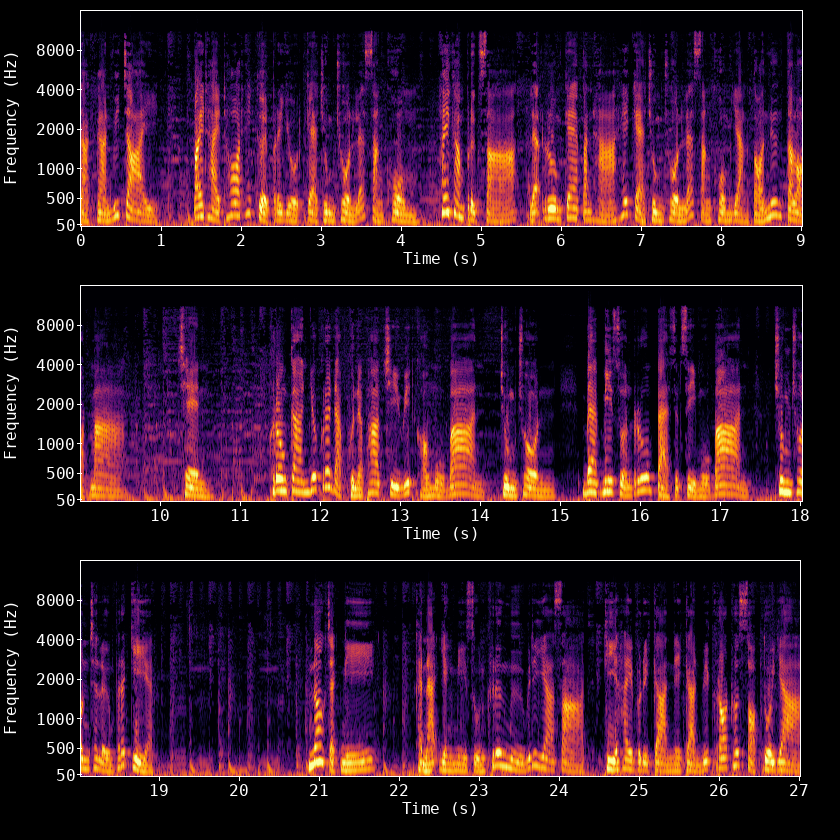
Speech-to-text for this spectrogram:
จากงานวิจัย ไปถ่ายทอดให้เกิดประโยชน์แก่ชุมชนและสังคม ให้คำปรึกษาและร่วมแก้ปัญหาให้แก่ชุมชนและสังคมอย่างต่อเนื่องตลอดมา เช่น ครงการยกระดับคุณภาพชีวิตของหมู่บ้าน ชุมชน แบบมีส่วนร่วม 84 หมู่บ้าน ชุมชนเฉลิมพระเกียรติ นอกจากนี้ คณะยังมีศูนย์เครื่องมือวิทยาศาสตร์ ที่ให้บริการในการวิเคราะห์ทดสอบตัวอย่าง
